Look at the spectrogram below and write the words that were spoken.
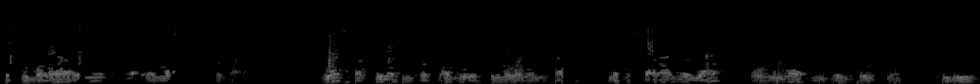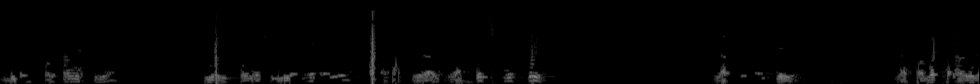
se de ellos, además tocaba. Las partidas importantes del crimen organizado nos está dando ya una inteligencia civil muy fortalecida y el conocimiento para capturar la estructura. La la famosa del.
